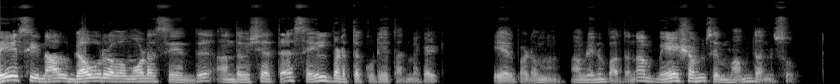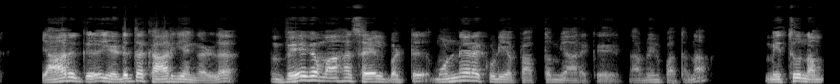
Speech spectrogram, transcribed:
பேசினால் கௌரவமோட சேர்ந்து அந்த விஷயத்த செயல்படுத்தக்கூடிய தன்மைகள் ஏற்படும் அப்படின்னு பார்த்தோம்னா மேஷம் சிம்மம் தனுசு. யாருக்கு எடுத்த காரியங்கள்ல வேகமாக செயல்பட்டு முன்னேறக்கூடிய பிராப்தம் யாருக்கு அப்படின்னு பார்த்தோம்னா மிதுனம்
